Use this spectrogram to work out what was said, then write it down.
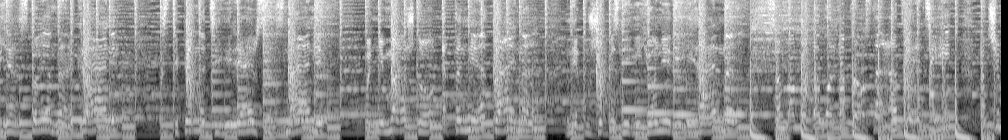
я, стоя на грани Постепенно теряю сознание. Понимаю, что это не тайна Мне уже без нее нереально. Самому довольно просто ответить Почему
